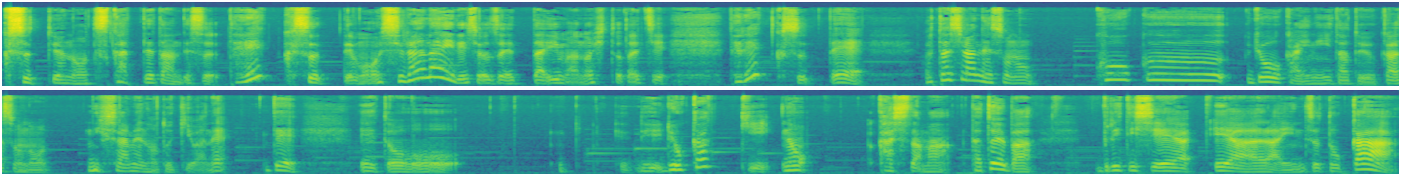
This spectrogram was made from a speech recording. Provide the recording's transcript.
クスっていうのを使ってたんです。テレックスってもう知らないでしょ、絶対今の人たち。テレックスって、私はね、その、航空業界にいたというか、その2社目の時はね。で、えっ、ー、と、旅客機のカスタマー、例えば、ブリティッシュエアエアラインズとか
